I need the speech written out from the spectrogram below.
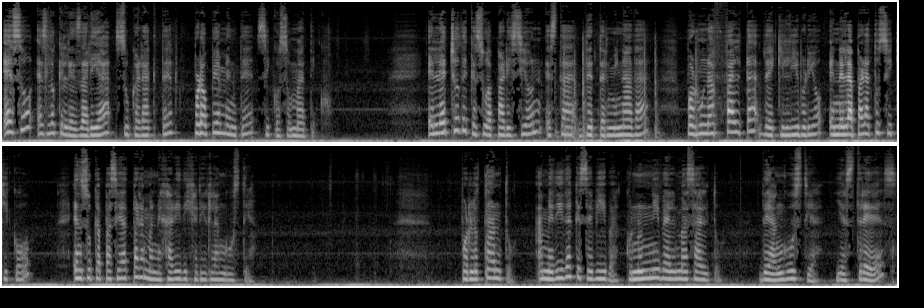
Eso es lo que les daría su carácter propiamente psicosomático. El hecho de que su aparición está determinada por una falta de equilibrio en el aparato psíquico, en su capacidad para manejar y digerir la angustia. Por lo tanto, a medida que se viva con un nivel más alto de angustia y estrés,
